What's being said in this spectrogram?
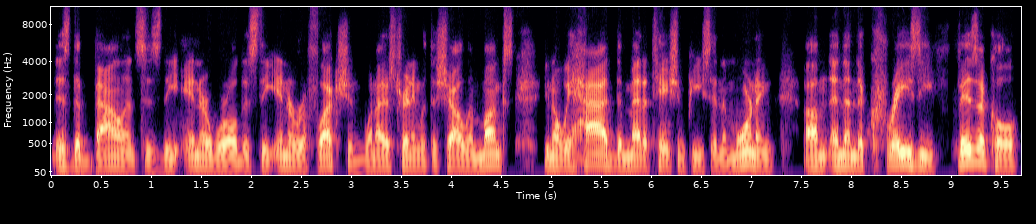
is the balance is the inner world is the inner reflection. When i was training with the shaolin monks you know we had the meditation piece in the morning um, and then the crazy physical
